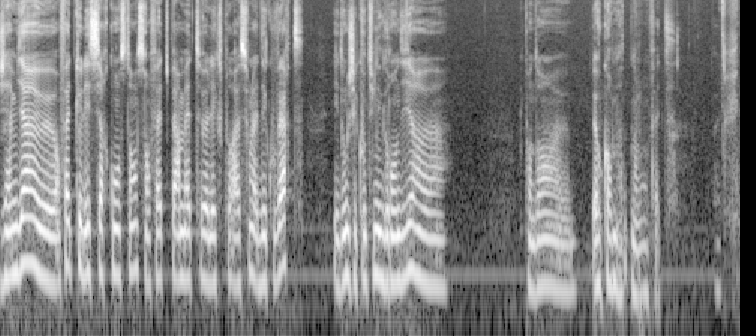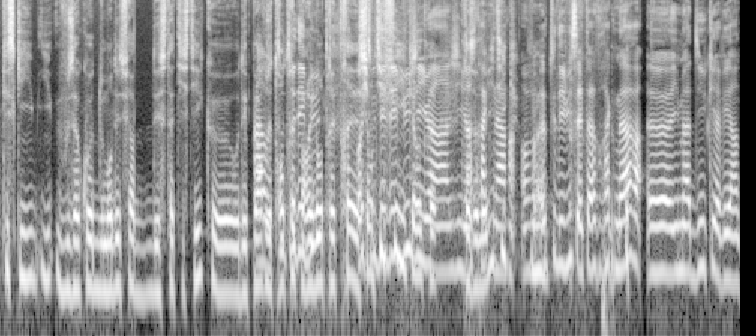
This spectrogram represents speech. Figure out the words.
j'aime bien en fait que les circonstances en fait permettent l'exploration, la découverte. Et donc j'ai continué de grandir pendant et encore maintenant en fait. Qu'est-ce qui vous a quoi demandé de faire des statistiques euh, au départ ah, Vous êtes rentré par une entrée très scientifique, j'ai eu un, analytique. Au tout début, c'était un traquenard. Euh, il m'a dit qu'il y avait un,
